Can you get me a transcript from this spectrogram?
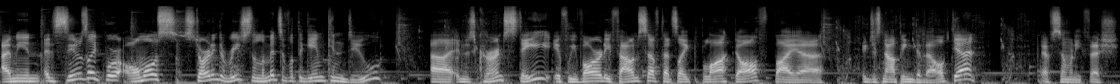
I mean, it seems like we're almost starting to reach the limits of what the game can do uh, in its current state. If we've already found stuff that's like blocked off by uh, just not being developed yet. I have so many fish.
